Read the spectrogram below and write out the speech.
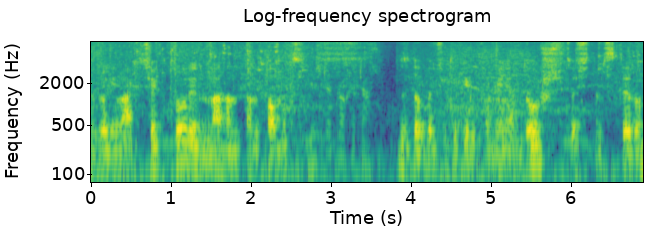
w drugim akcie, który ma nam tam pomóc w zdobyciu takiego kamienia dusz, coś w tym stylu.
